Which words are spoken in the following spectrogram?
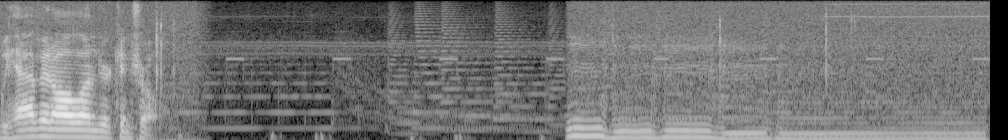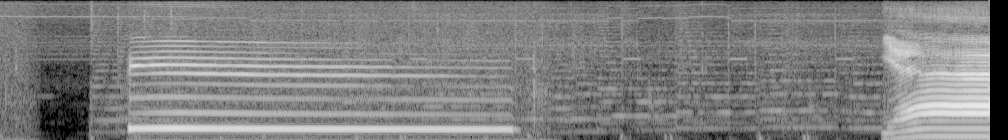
We have it all under control. Mm-hmm. Yes.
